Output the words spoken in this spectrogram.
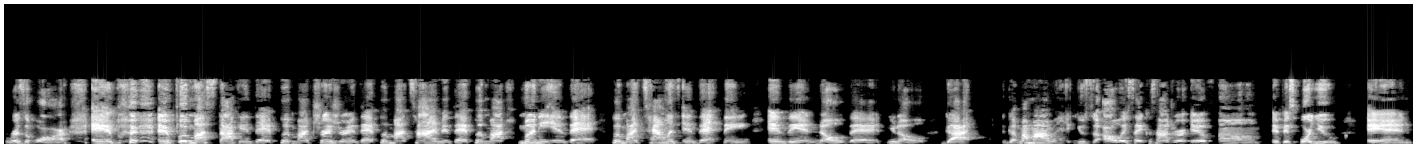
reservoir and put, and put my stock in that, put my treasure in that, put my time in that, put my money in that, put my talents in that thing, and then know that you know God my mom used to always say, Cassandra, if um if it's for you and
